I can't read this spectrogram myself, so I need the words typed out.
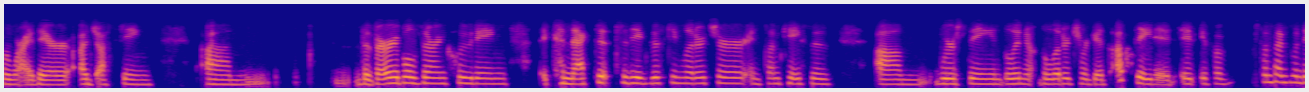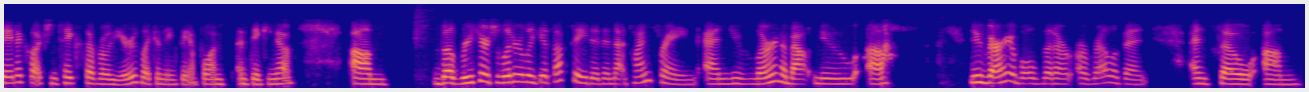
for why they're adjusting um, the variables they're including, connect it to the existing literature. In some cases, um, we're seeing the, the, literature gets updated. If, if a, sometimes when data collection takes several years, like an example I'm, I'm thinking of, um, the research literally gets updated in that time frame, and you learn about new uh, new variables that are, are relevant. And so um,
